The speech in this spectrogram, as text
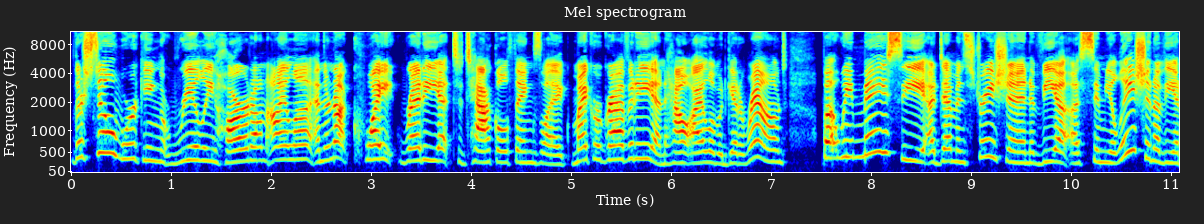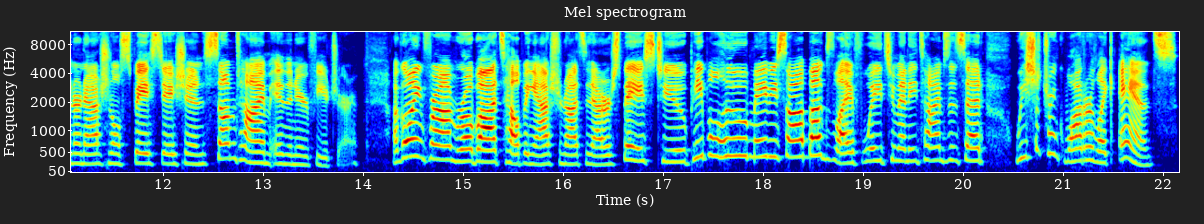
They're still working really hard on AILA, and they're not quite ready yet to tackle things like microgravity and how AILA would get around. But we may see a demonstration via a simulation of the International Space Station sometime in the near future. Now, going from robots helping astronauts in outer space to people who maybe saw a bug's life way too many times and said, we should drink water like ants,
